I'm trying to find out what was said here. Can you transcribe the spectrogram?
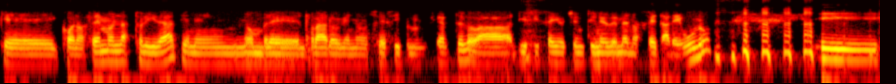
que conocemos en la actualidad tiene un nombre raro que no sé si pronunciártelo, a 1689 menos Z de 1. y,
